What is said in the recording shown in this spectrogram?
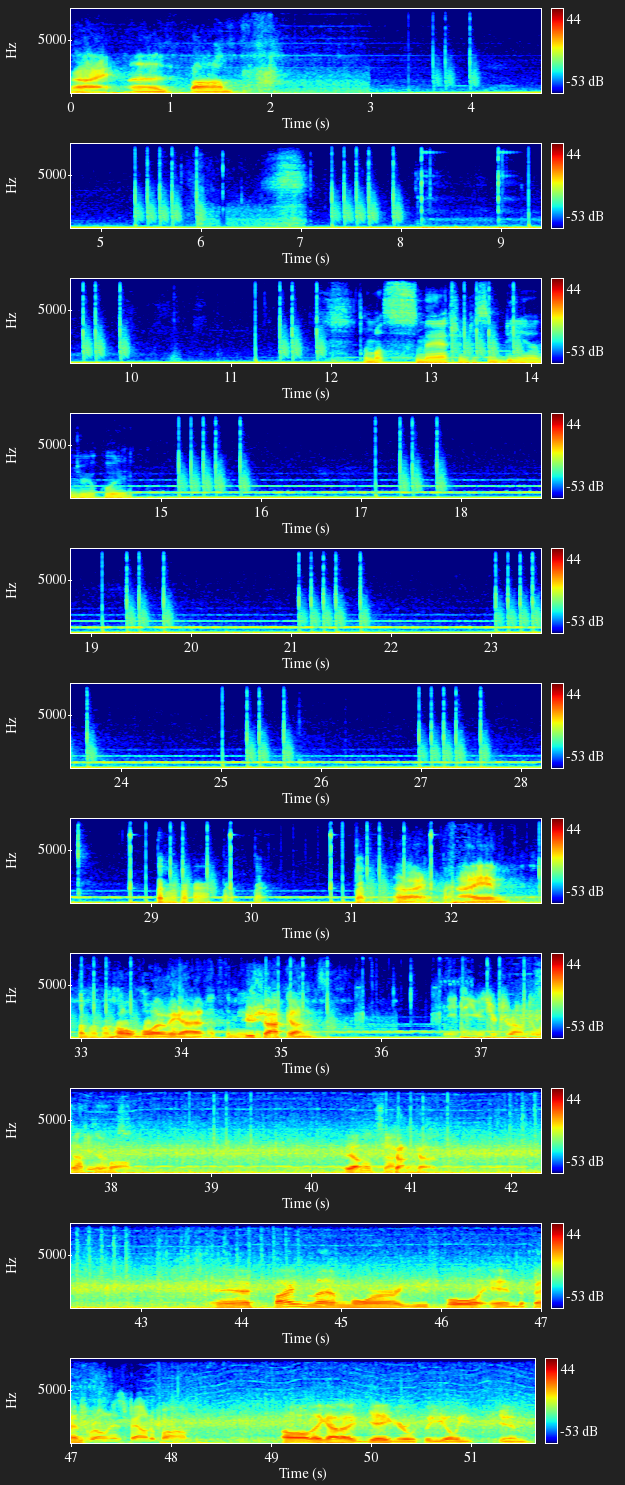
Alright, uh, bomb. I'm gonna smash into some DMs real quick. Alright, I am. Oh boy, we got That's the two music. shotguns. Need to use your drone to locate a bomb. Yep, shotgun. shotgun. And I find them more useful in defense. Drone has found a bomb. Oh, they got a Jaeger with the elite skin.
